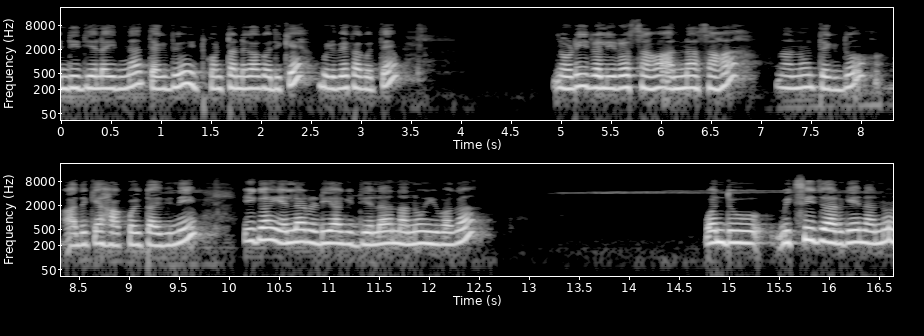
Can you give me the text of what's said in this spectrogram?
ಬೆಂದಿದೆಯಲ್ಲ, ಇದನ್ನ ತೆಗೆದು ಇಟ್ಕೊಂಡು ತಣ್ಣಗಾಗೋದಕ್ಕೆ ಬಿಡಬೇಕಾಗುತ್ತೆ. ನೋಡಿ, ಇದರಲ್ಲಿರೋ ಸಹ, ಅನ್ನ ಸಹ ನಾನು ತೆಗೆದು ಅದಕ್ಕೆ ಹಾಕ್ಕೊಳ್ತಾ ಇದ್ದೀನಿ. ಈಗ ಎಲ್ಲ ರೆಡಿಯಾಗಿದೆಯಲ್ಲ ನಾನು ಇವಾಗ ಒಂದು ಮಿಕ್ಸಿ ಜಾರ್ಗೆ ನಾನು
